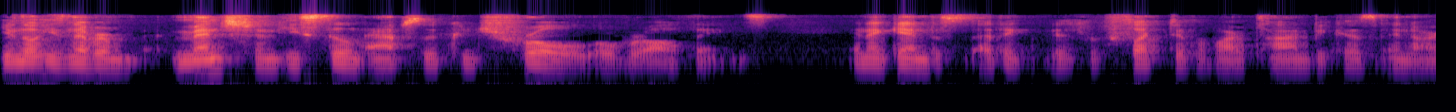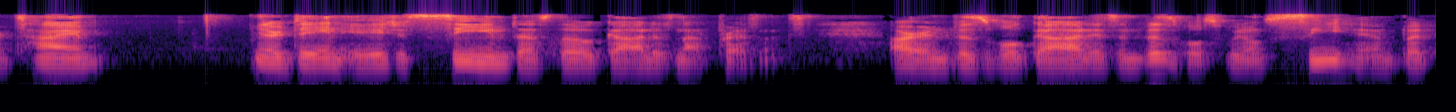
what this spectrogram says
even though he's never mentioned, he's still in absolute control over all things. And again, this I think is reflective of our time because in our time, in our day and age, it seems as though God is not present. Our invisible God is invisible, so we don't see him. But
